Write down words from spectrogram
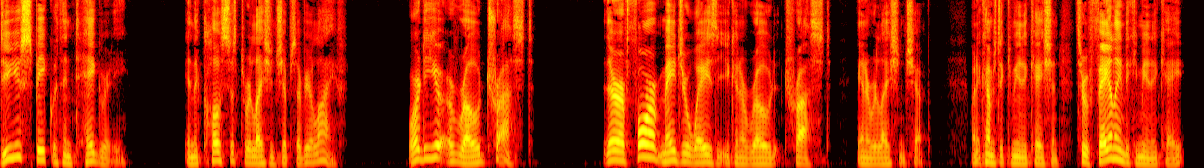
Do you speak with integrity in the closest relationships of your life? Or do you erode trust? There are four major ways that you can erode trust in a relationship when it comes to communication. Through failing to communicate,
